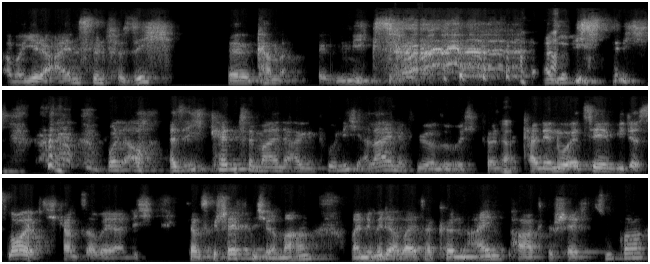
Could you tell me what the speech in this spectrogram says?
Aber jeder einzeln für sich äh, kann äh, nichts. also ich nicht. Und auch, also ich könnte meine Agentur nicht alleine führen. So. Ich könnte, kann ja nur erzählen, wie das läuft. Ich kann es aber ja nicht, ich kann das Geschäft nicht mehr machen. Meine Mitarbeiter können ein Part Geschäft super,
